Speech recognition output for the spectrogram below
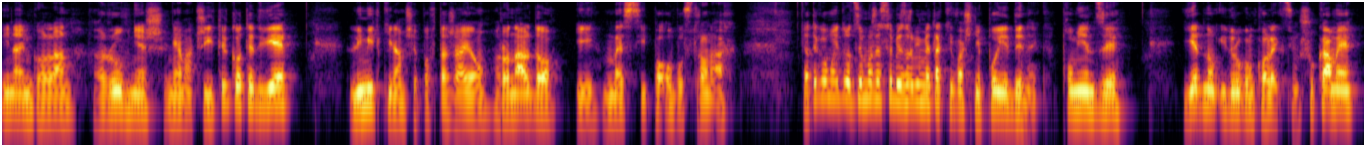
I Nainggolan również nie ma. Czyli tylko te dwie limitki nam się powtarzają. Ronaldo i Messi po obu stronach. Dlatego, moi drodzy, może sobie zrobimy taki właśnie pojedynek pomiędzy jedną i drugą kolekcją. Szukamy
